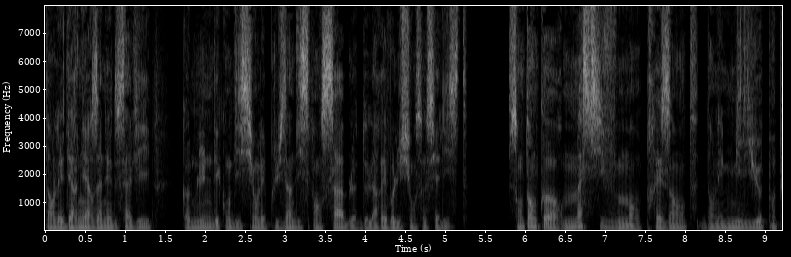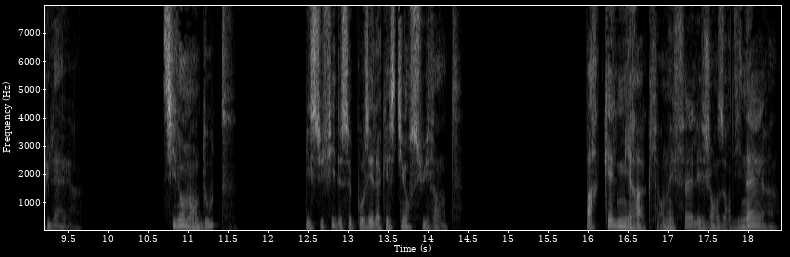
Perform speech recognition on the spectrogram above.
dans les dernières années de sa vie comme l'une des conditions les plus indispensables de la révolution socialiste, sont encore massivement présentes dans les milieux populaires. Si l'on en doute, il suffit de se poser la question suivante. Par quel miracle, en effet, les gens ordinaires,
